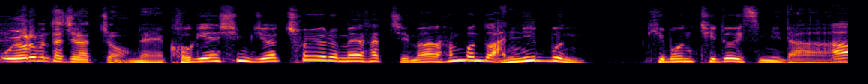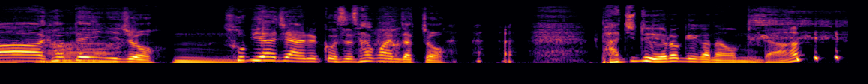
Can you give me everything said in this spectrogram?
오, 여름은 다 지났죠. 네, 거기엔 심지어 초여름에 샀지만 한 번도 안 입은 기본 티도 있습니다. 아, 현대인이죠. 음. 소비하지 않을 것을 사고 앉았죠. 바지도 여러 개가 나옵니다.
